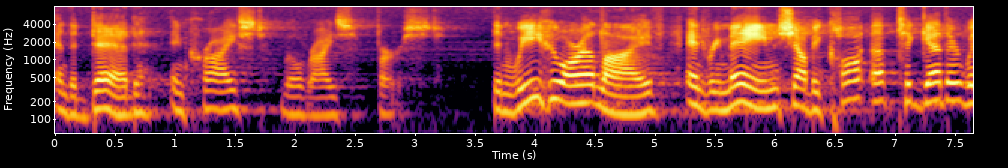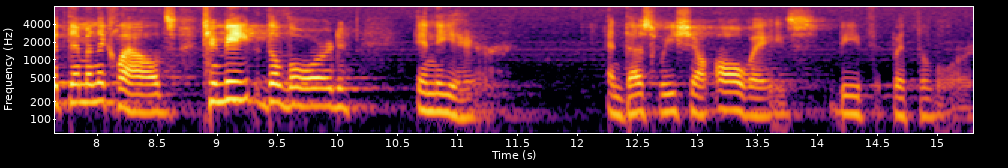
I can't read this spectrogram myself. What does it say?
And the dead in Christ will rise first. Then we who are alive and remain shall be caught up together with them in the clouds to meet the Lord in the air. And thus we shall always be with the Lord.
